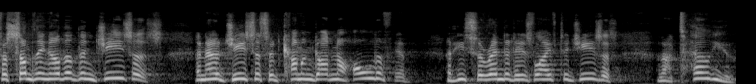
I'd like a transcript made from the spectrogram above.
for something other than Jesus. And now Jesus had come and gotten a hold of him. And he surrendered his life to Jesus. And I tell you,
